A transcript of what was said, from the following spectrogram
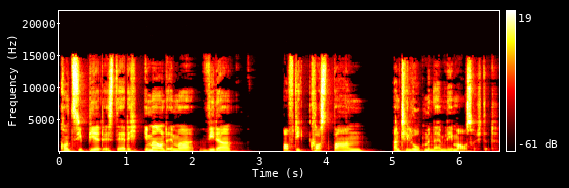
konzipiert ist, der dich immer und immer wieder auf die kostbaren Antilopen in deinem Leben ausrichtet.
